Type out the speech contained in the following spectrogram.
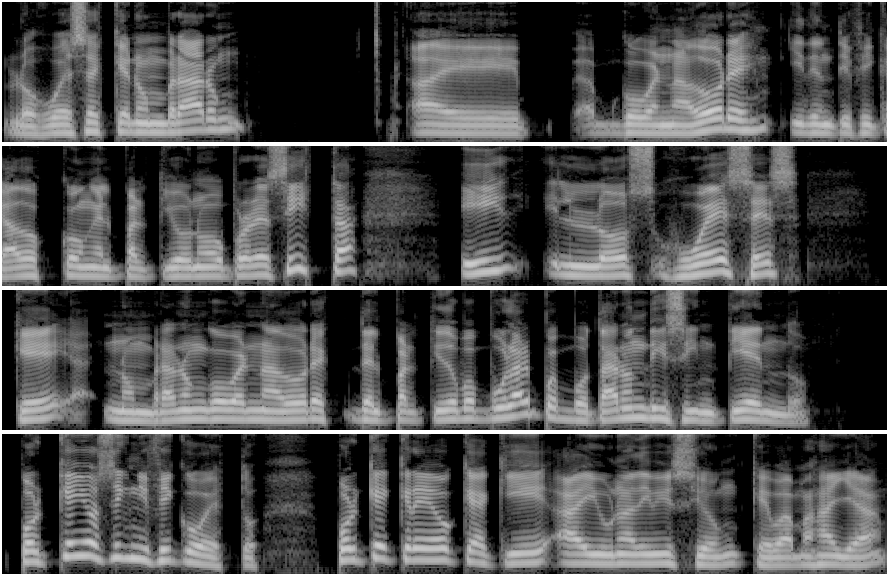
Los jueces que nombraron eh, gobernadores identificados con el Partido Nuevo Progresista y los jueces que nombraron gobernadores del Partido Popular, pues votaron disintiendo. ¿Por qué yo significo esto? Porque creo que aquí hay una división que va más allá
